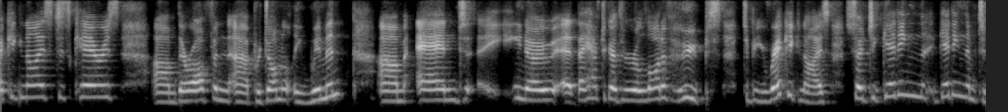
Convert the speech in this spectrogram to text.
recognized as carers. Um, they're often uh, predominantly women. Um, and you know uh, they have to go through a lot of hoops to be recognized. So to getting getting them to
